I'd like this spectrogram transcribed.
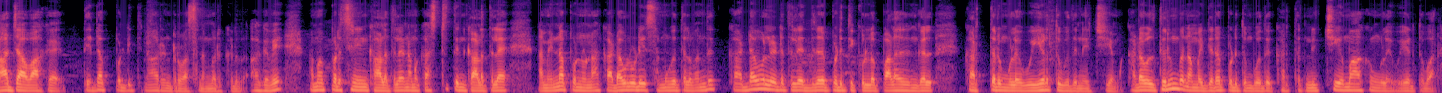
ராஜாவாக திடப்படுத்தினார் என்று வசனம் இருக்கிறது. ஆகவே நம்ம பிரச்சனையின் காலத்தில் நம்ம கஷ்டத்தின் காலத்தில் நம்ம என்ன பண்ணணும்னா கடவுளுடைய சமூகத்தில் வந்து கடவுள் இடத்துல திடப்படுத்திக் கொள்ள பழகுங்கள் கர்த்தர் உங்களை உயர்த்துவது நிச்சயம். கடவுள் திரும்ப நம்மை திடப்படுத்தும் போது கர்த்தர் நிச்சயமாக உங்களை உயர்த்துவார்.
